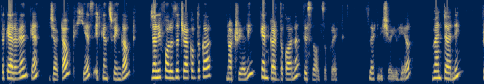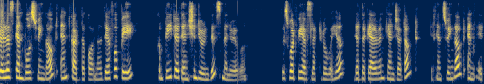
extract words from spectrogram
The caravan can jut out, yes, it can swing out, generally follows the track of the car, not really. Can cut the corner. This is also correct. So let me show you here. When turning, trailers can both swing out and cut the corner. Therefore, pay complete attention during this maneuver. This is what we have selected over here, that the caravan can jut out, it can swing out, and it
